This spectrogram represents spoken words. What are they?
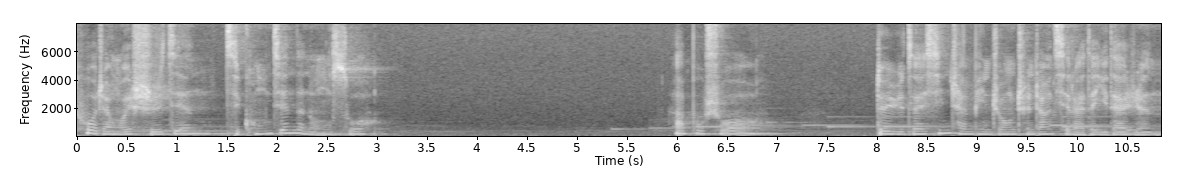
拓展为时间及空间的浓缩。阿布说，对于在新产品中成长起来的一代人。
